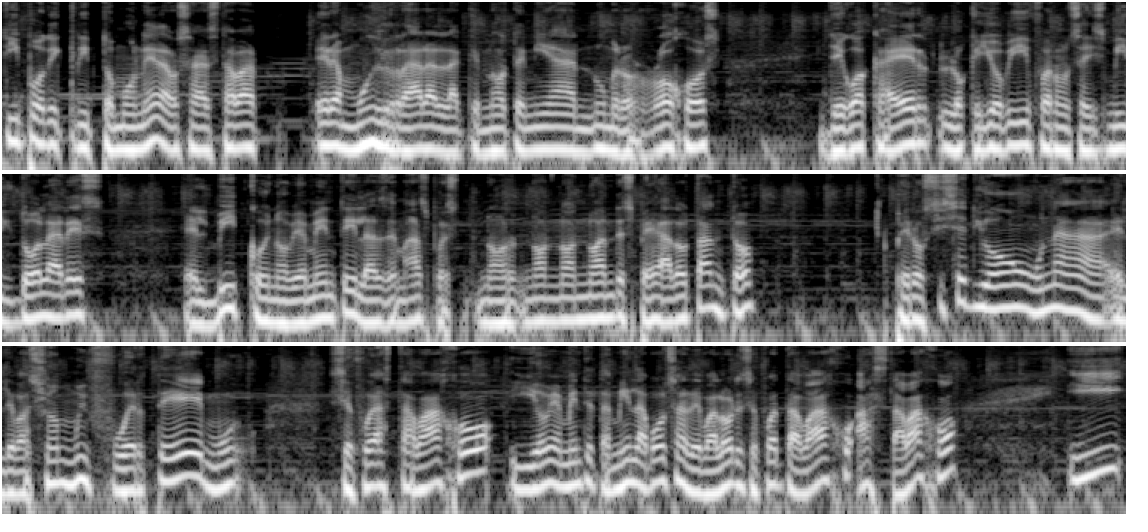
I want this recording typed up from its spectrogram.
tipo de criptomoneda, o sea, estaba era muy rara la que no tenía números rojos llegó a caer, lo que yo vi fueron 6 mil dólares el Bitcoin obviamente y las demás pues no, no, no, no han despegado tanto. Pero sí se dio una elevación muy fuerte, se fue hasta abajo y obviamente también la bolsa de valores se fue hasta abajo, hasta abajo y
